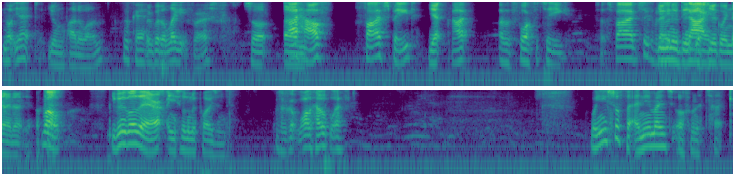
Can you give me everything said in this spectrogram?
Not yet, young Padawan. Okay. We've got to leg it first. So um, I have five speed, Yeah, right, and four fatigue. So it's five, six, seven, you're eight, gonna do. nine. Yeah, so you're going nine, aren't you? Okay. Well, you're gonna go there, and you're still gonna be poisoned. I've got one health left. When you suffer any amount of an attack,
